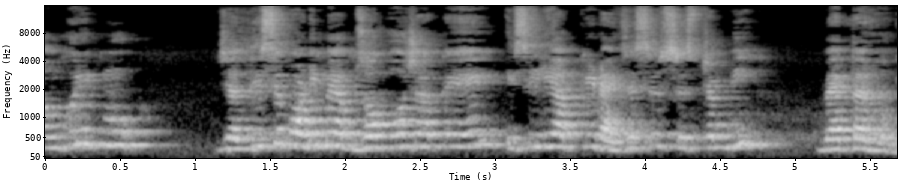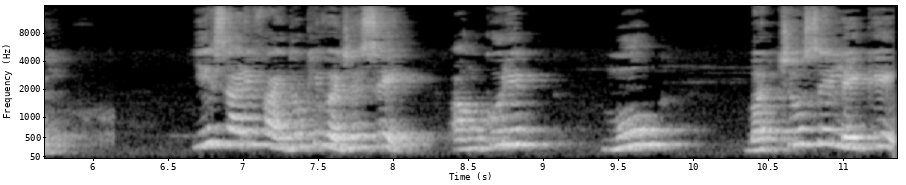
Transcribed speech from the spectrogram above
अंकुरित मूंग जल्दी से बॉडी में अब्जॉर्ब हो जाते हैं, इसीलिए आपकी डाइजेस्टिव सिस्टम भी बेहतर होगी। ये सारे फायदों की वजह से अंकुरित मूंग बच्चों से लेके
